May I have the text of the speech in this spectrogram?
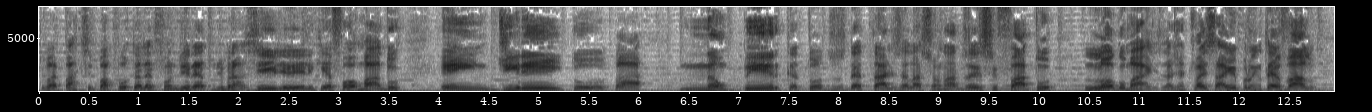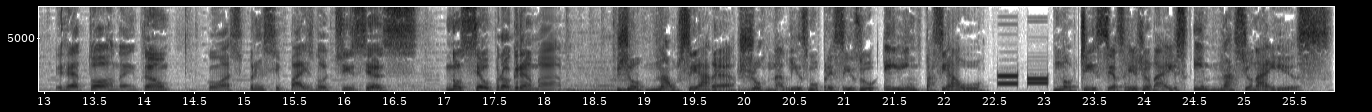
que vai participar por telefone direto de Brasília, ele que é formado em Direito, tá? Não perca todos os detalhes relacionados a esse fato logo mais. A gente vai sair para o intervalo e retorna então com as principais notícias no seu programa. Jornal Ceará, jornalismo preciso e imparcial. Notícias regionais e nacionais.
